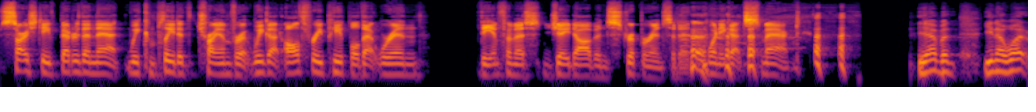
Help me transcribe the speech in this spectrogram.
Sorry, Steve. Better than that. We completed the triumvirate. We got all three people that were in the infamous Jay Dobbins stripper incident when he got smacked. Yeah, but you know what,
